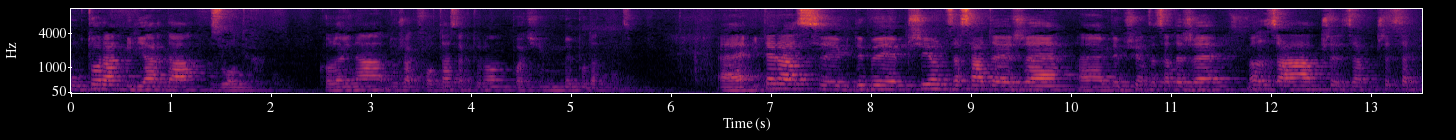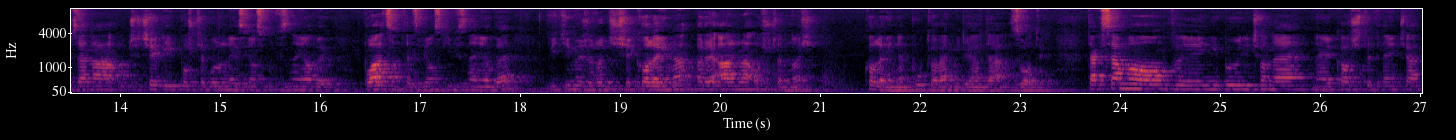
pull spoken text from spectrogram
1,5 miliarda złotych. Kolejna duża kwota, za którą płacimy my podatnicy. E, I teraz, y, gdyby przyjąć zasadę, że, gdyby przyjąć zasadę, że no za, za, za nauczycieli poszczególnych związków wyznaniowych płacą te związki wyznaniowe, widzimy, że rodzi się kolejna realna oszczędność, kolejne 1,5 miliarda złotych. Tak samo nie były liczone e, koszty wynajęcia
